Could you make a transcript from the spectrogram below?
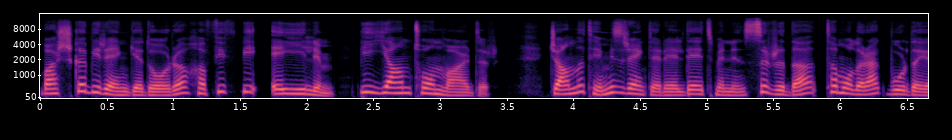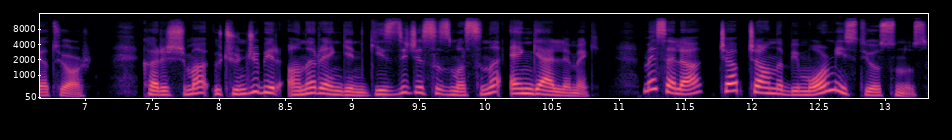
başka bir renge doğru hafif bir eğilim, bir yan ton vardır. Canlı temiz renkler elde etmenin sırrı da tam olarak burada yatıyor. Karışıma üçüncü bir ana rengin gizlice sızmasını engellemek. Mesela capcanlı bir mor mu istiyorsunuz?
